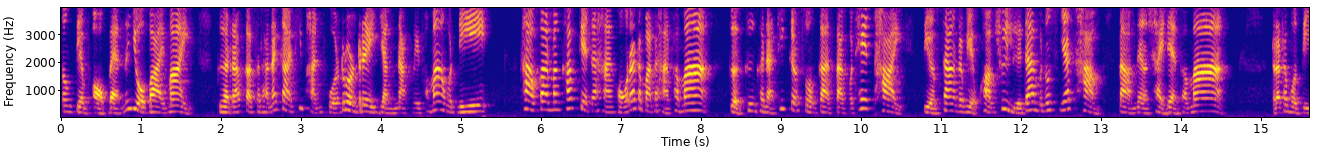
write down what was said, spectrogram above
ต้องเตรียมออกแบบนโยบายใหม่ เพื่อรับกับสถานการณ์ที่ผันผวนรวนเรอย่างหนักในพม่าวันนี้ ข่าวการบังคับเกณฑ์ทหารของรัฐบาลทหารพม่า เกิดขึ้นขณะที่กระทรวงการต่างประเทศไทย เตรียมสร้างระเบียบความช่วยเหลือด้านมนุษยธรรม ตามแนวชายแดนพม่า รัฐมนตรี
